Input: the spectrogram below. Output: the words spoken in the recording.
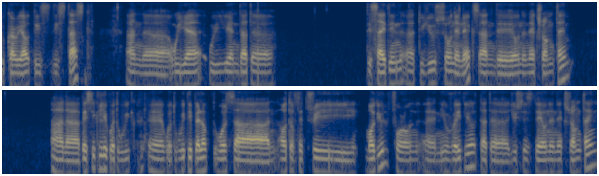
to carry out this this task, and uh, we uh, we ended up uh, deciding uh, to use ONNX and the ONNX runtime. And uh, basically what we uh, what we developed was an out of the tree module for a GNU Radio that uses the ONNX runtime.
